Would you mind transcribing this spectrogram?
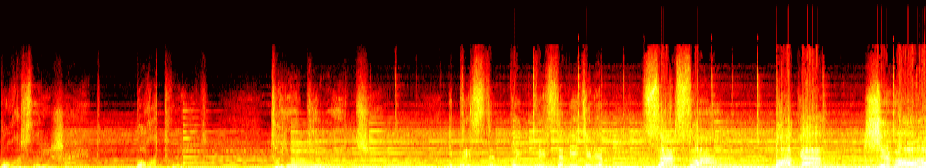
Бог снаряжает, Бог творит. Твое дело и быть представителем Царства Бога Живого!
